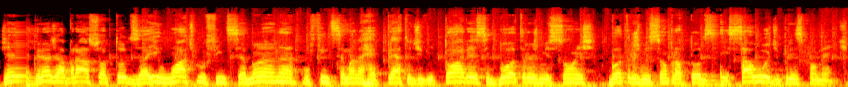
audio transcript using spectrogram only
Gente, grande abraço a todos aí, um ótimo fim de semana, um fim de semana repleto de vitórias e boas transmissões, boa transmissão para todos aí, saúde principalmente.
